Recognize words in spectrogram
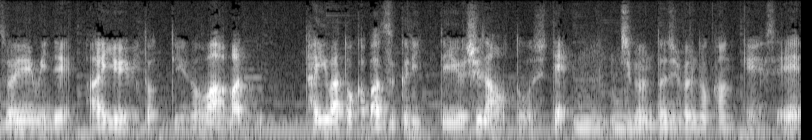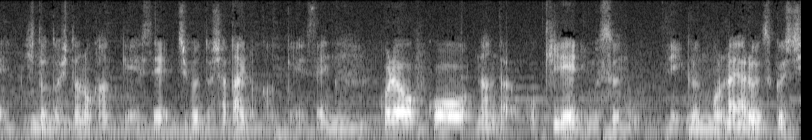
そういう意味で「愛ゆい人」っていうのは、まあ、対話とか場作りっていう手段を通して、自分と自分の関係性人と人の関係性自分と社会の関係性、うん。これをこうなんだろうこう綺麗に結んでいく、うん。本来ある美し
